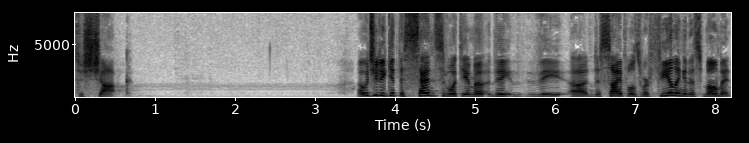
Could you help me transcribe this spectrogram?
to shock. I want you to get the sense of what the, the, the uh, disciples were feeling in this moment.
